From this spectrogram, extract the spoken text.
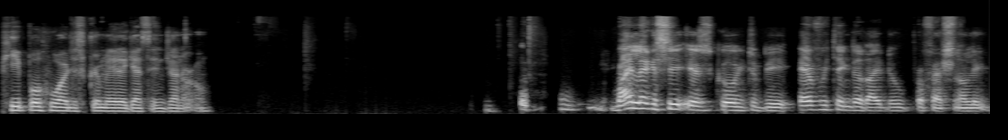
people who are discriminated against in general? my legacy is going to be everything that I do professionally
